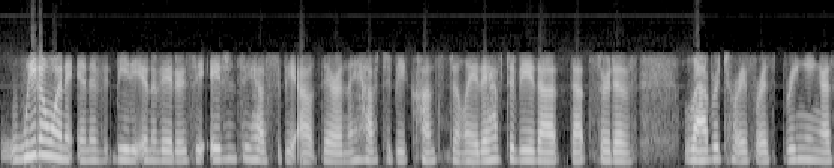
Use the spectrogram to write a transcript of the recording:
we don't want to innov- be the innovators. The agency has to be out there, and they have to be constantly. They have to be that that sort of laboratory for us, bringing us.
